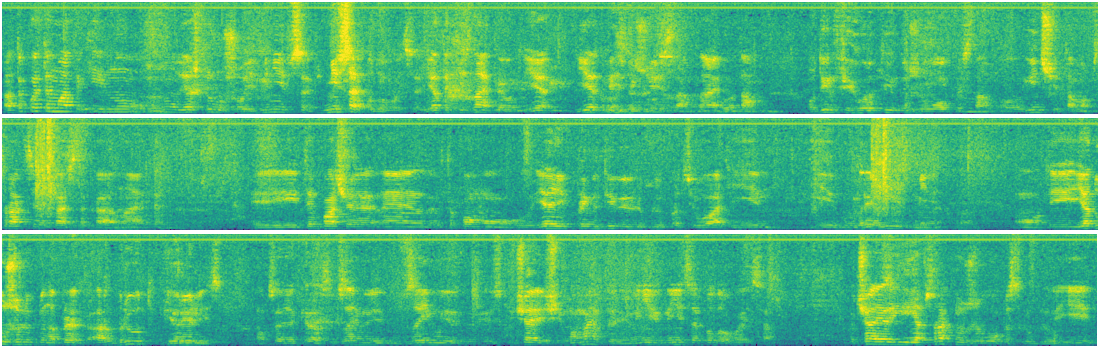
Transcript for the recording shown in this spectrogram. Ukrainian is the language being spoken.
А такої тематики, ну, ну я ж кажу, що мені все, мені все подобається. Я такий, знаєте, от є, є пейзажі, там, знаєте, там один фігуративний живопис, там, інший там абстракція якась така, знаєте. І тим паче е, в такому, я і в примітиві люблю працювати, і, і в реалізмі. От, і я дуже люблю, наприклад, арт-брют і реалізм. Це якраз взаємо- взаємоісключаючі моменти, мені, мені це подобається. Хоча я і абстрактний живопис люблю, і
